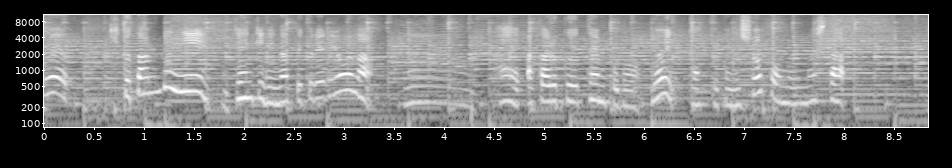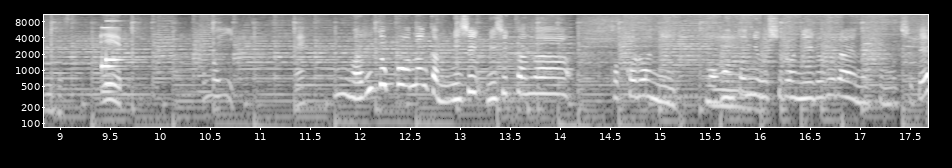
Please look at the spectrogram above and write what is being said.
聴くたんびに元気になってくれるような、はい、明るくテンポの良い楽曲にしようと思いました、いいですね。エールとてもいいうん、割とこうなんか身近身近なところにもう本当に後ろにいるぐらいの気持ちで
